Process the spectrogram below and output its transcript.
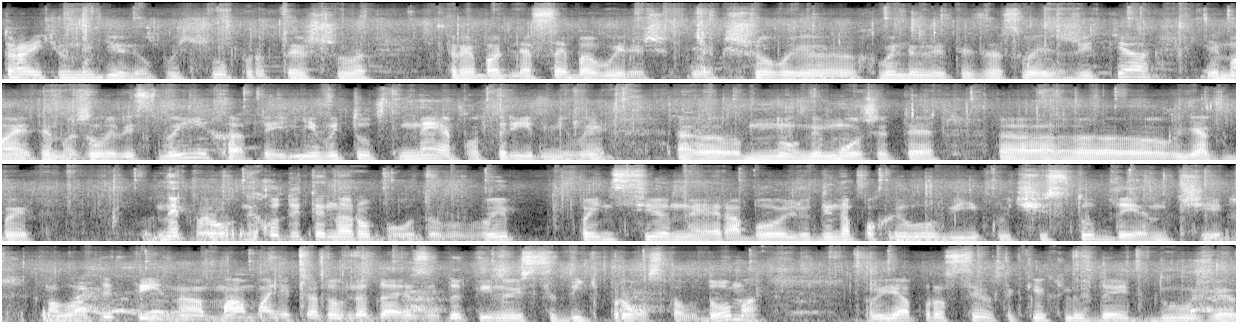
третю неділю пишу про те, що треба для себе вирішити. Якщо ви хвилюєтесь за своє життя і маєте можливість виїхати, і ви тут не потрібні, ви е, ну не можете е, якби не про не ходите на роботу. Ви пенсіонер або людина похилого віку, чи студент, чи мала дитина, мама, яка доглядає за дитиною, сидить просто вдома. То я просив таких людей дуже,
